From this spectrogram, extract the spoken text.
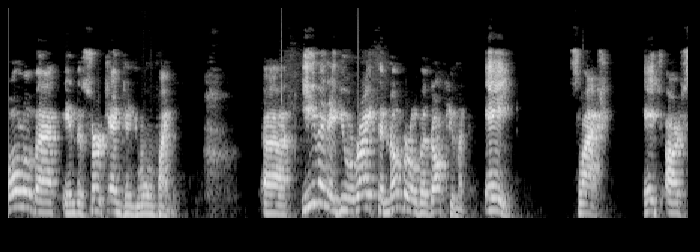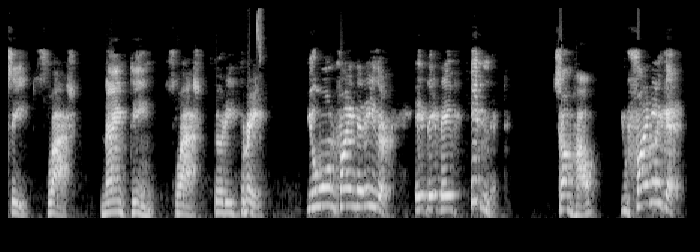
all of that in the search engine, you won't find it uh, even if you write the number of the document, A slash HRC slash 19 slash 33, you won't find it either. It, they, they've hidden it somehow. You finally get it.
